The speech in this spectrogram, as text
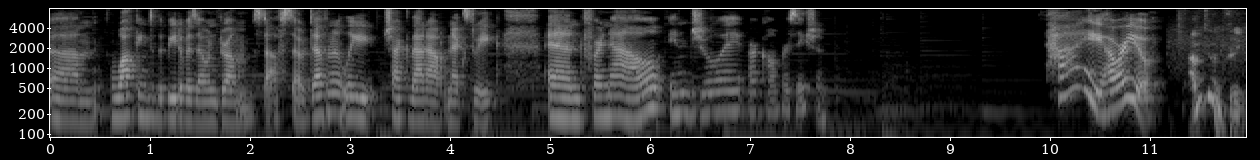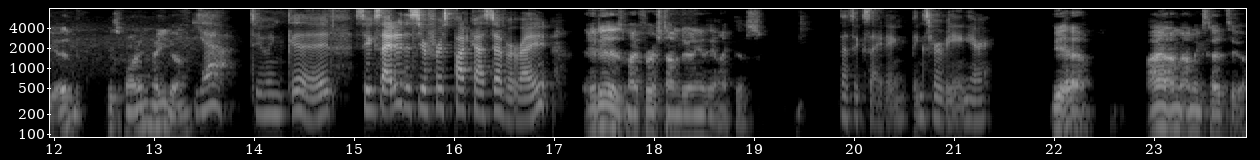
um, walking to the beat of his own drum stuff. So definitely check that out next week. And for now, enjoy our conversation. Hi, how are you? I'm doing pretty good this morning. How are you doing? Yeah, doing good. So excited! This is your first podcast ever, right? It is my first time doing anything like this. That's exciting. Thanks for being here. Yeah, I, I'm, I'm excited too.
